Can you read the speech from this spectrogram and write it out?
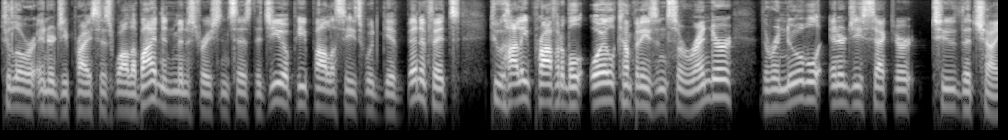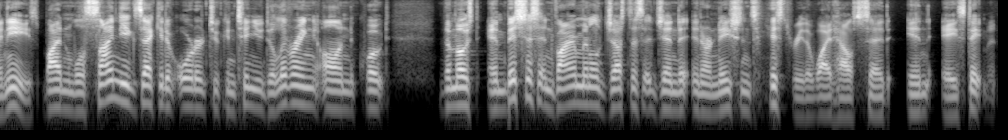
to lower energy prices, while the Biden administration says the GOP policies would give benefits to highly profitable oil companies and surrender the renewable energy sector to the Chinese. Biden will sign the executive order to continue delivering on, quote, the most ambitious environmental justice agenda in our nation's history, the White House said in a statement.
